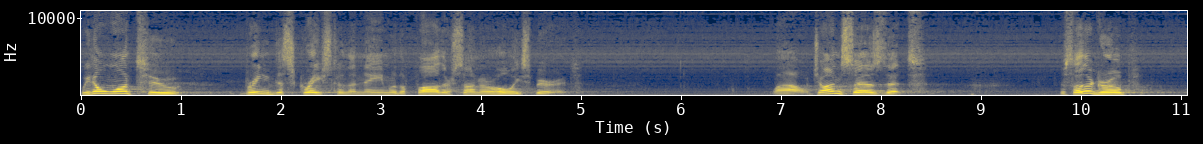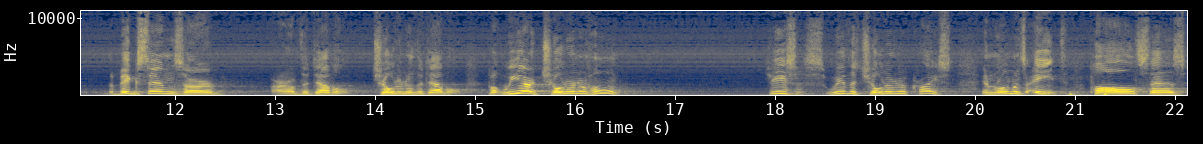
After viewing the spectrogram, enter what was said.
we don't want to bring disgrace to the name of the Father, Son, or Holy Spirit. Wow. John says that this other group, the big sins are, are of the devil, children of the devil. But we are children of whom? Jesus. We're the children of Christ. In Romans 8, Paul says,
